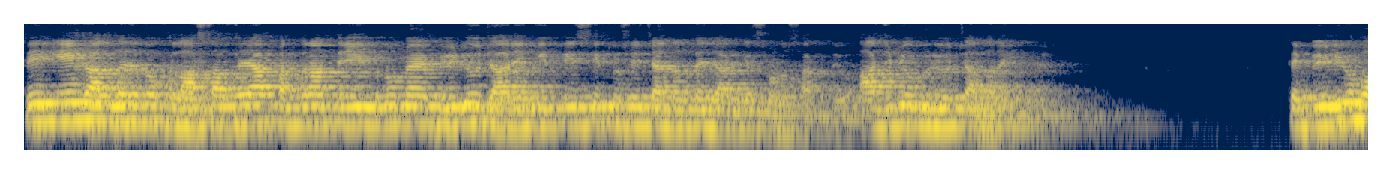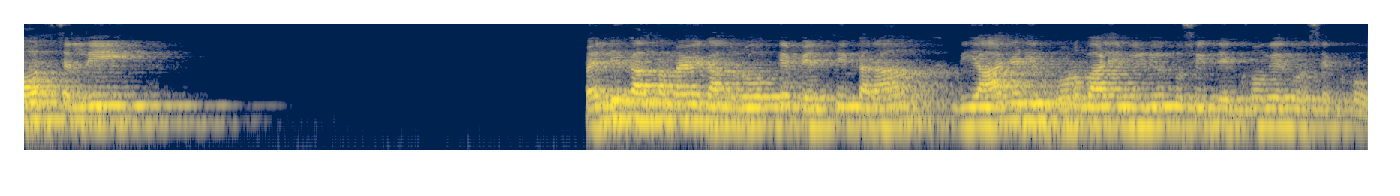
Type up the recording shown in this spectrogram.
ਤੇ ਇਹ ਗੱਲ ਦਾ ਜਦੋਂ ਖੁਲਾਸਾ ਹੋਇਆ 15 ਤਰੀਕ ਨੂੰ ਮੈਂ ਵੀਡੀਓ ਜਾਰੀ ਕੀਤੀ ਸੀ, ਤੁਸੀਂ ਚੈਨਲ ਤੇ ਜਾ ਕੇ ਸੁਣ ਸਕਦੇ ਹੋ। ਅੱਜ ਵੀ ਉਹ ਵੀਡੀਓ ਚੱਲ ਰਹੀ ਹੈ। ਤੇ ਵੀਡੀਓ ਬਹੁਤ ਚੱਲੀ। ਪਹਿਲੀ ਗੱਲ ਤਾਂ ਮੈਂ ਇਹ ਗੱਲ ਰੋਕ ਕੇ ਬੇਨਤੀ ਕਰਾਂ ਵੀ ਆ ਜਿਹੜੀ ਹੋਣ ਵਾਲੀ ਵੀਡੀਓ ਤੁਸੀਂ ਦੇਖੋਗੇ, ਗੁਰਸਿੱਖੋ,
